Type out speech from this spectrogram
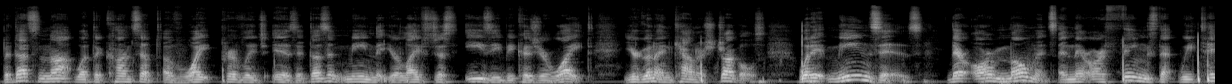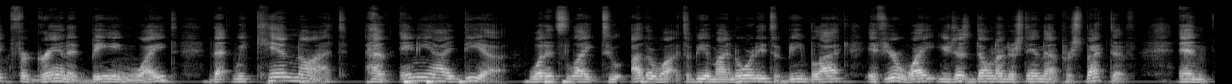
But that's not what the concept of white privilege is. It doesn't mean that your life's just easy because you're white. You're going to encounter struggles. What it means is there are moments and there are things that we take for granted being white that we cannot have any idea what it's like to otherwise to be a minority to be black if you're white you just don't understand that perspective and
